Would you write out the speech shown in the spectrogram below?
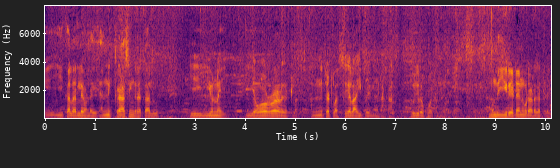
ఈ- కలర్లే ఉన్నాయి అన్ని క్రాసింగ్ రకాలు ఈ ఇవి ఉన్నాయి. ఈ ఎవరో అడగట్ల. అన్ని చోట్ల సేల్ ఆగిపోయినాయి రకాలు. Two zero four three. ముందు ఈ రేట్ అని కూడా అడగట్లేదు.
